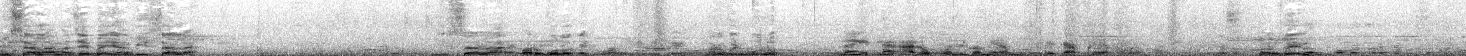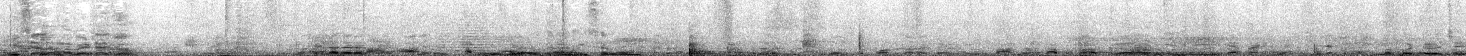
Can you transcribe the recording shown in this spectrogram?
વિશાલામાં છે ભાઈ હા વિશાલા. વિશાલા બરોબર બોલો કઈ. બરોબર બોલો. નહીં એટલે આ લોકોને ગમે આમ કે આપણે આપવાનું બરોબર વિશાલામાં બેઠા છો? વિશાલામાં. માખણ ઊંધી બટર છે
